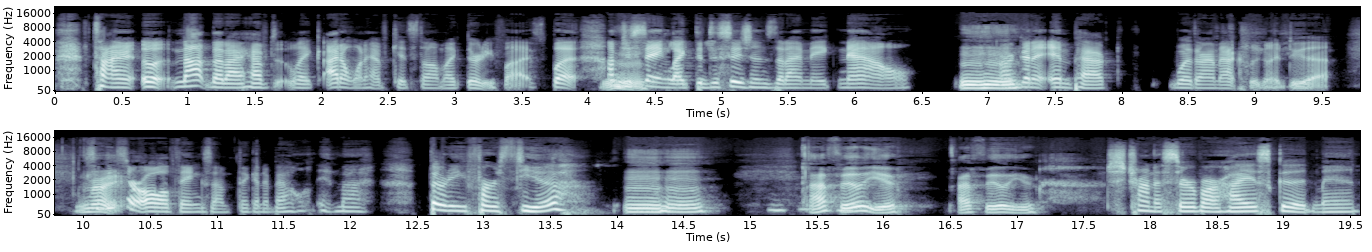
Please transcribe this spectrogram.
time. Uh, not that I have to. Like, I don't want to have kids till I'm like 35, but mm-hmm. I'm just mm-hmm. saying, like, the decisions that I make now mm-hmm. are going to impact whether I'm actually going to do that. So right. these are all things I'm thinking about in my 31st year. Mm-hmm. I feel you. I feel you. Just trying to serve our highest good, man.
